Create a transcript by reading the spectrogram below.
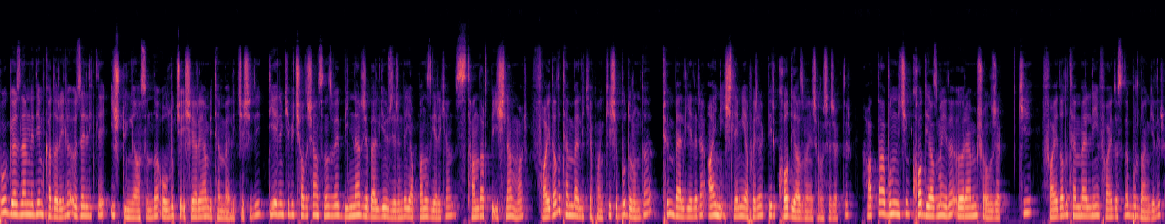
Bu gözlemlediğim kadarıyla özellikle iş dünyasında oldukça işe yarayan bir tembellik çeşidi. Diyelim ki bir çalışansınız ve binlerce belge üzerinde yapmanız gereken standart bir işlem var. Faydalı tembellik yapan kişi bu durumda tüm belgelere aynı işlemi yapacak bir kod yazmaya çalışacaktır. Hatta bunun için kod yazmayı da öğrenmiş olacak ki faydalı tembelliğin faydası da buradan gelir.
